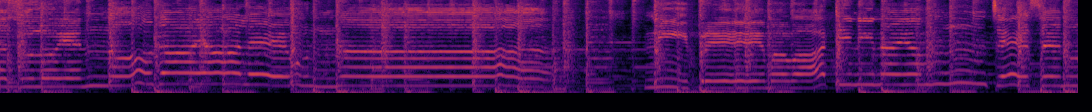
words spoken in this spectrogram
మనసులో ఎన్నో గాయాలే ఉన్నా. నీ ప్రేమ వాటిని నయం చేసెను.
